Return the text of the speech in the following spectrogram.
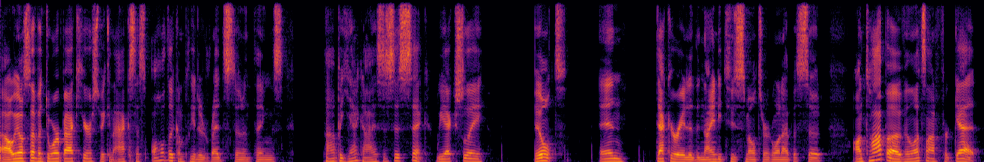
Uh, we also have a door back here so we can access all the completed redstone and things. Uh, but yeah, guys, this is sick. We actually built and decorated the 92 smelter in one episode. On top of, and let's not forget,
